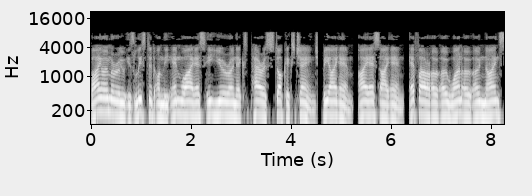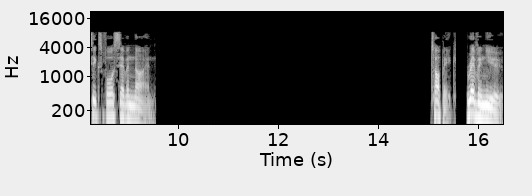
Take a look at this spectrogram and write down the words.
bioMérieux is listed on the NYSE Euronext Paris Stock Exchange BIM, ISIN, FR0010096479. Revenue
